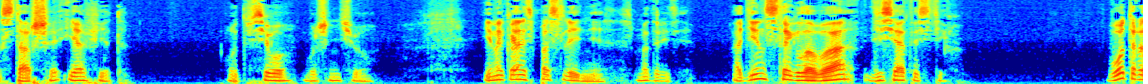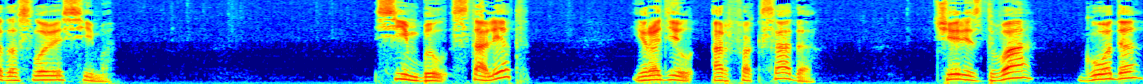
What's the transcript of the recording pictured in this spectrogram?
старше Иофета. Вот всего, больше ничего. И, наконец, последнее. Смотрите. 11 глава, 10 стих. Вот родословие Сима. Сим был ста лет и родил Арфаксада через два года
